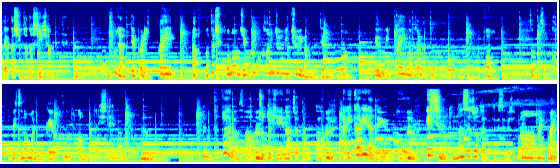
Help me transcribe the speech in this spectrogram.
って私正しいじゃん。みたいな。そうじゃなくてやっぱり一回あ私この自分の感情に注意が向いてるんだな。っていうのを一回分かるとあそっかそっか別の方に向けようかなとか思ったりして。うん。でも例えばさ、うん、ちょっと気になっちゃったのが、うん、怒りだというと、うん、一種のトランス状態だったりするじゃないあ、はいはい。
